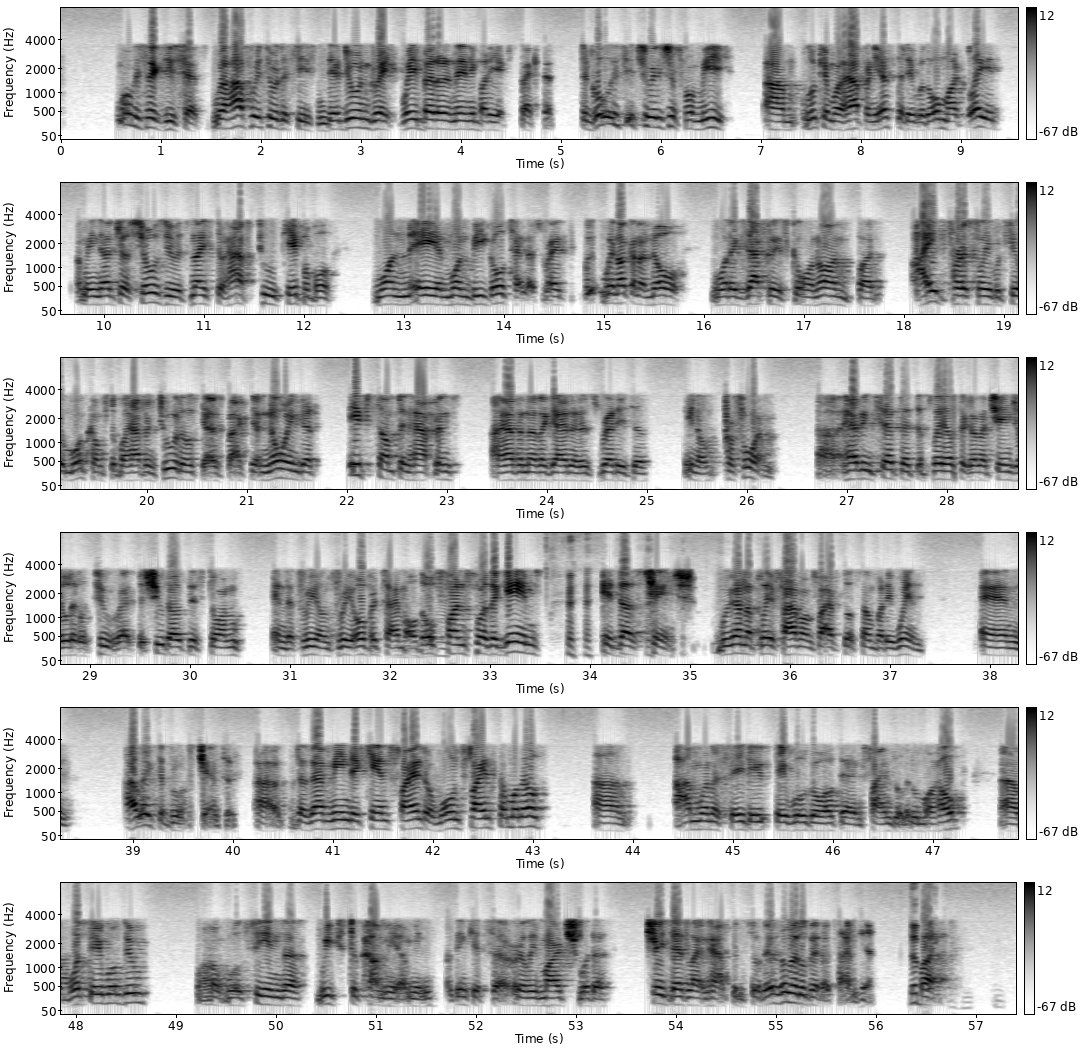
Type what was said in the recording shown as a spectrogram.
Well, it's like you said, we're halfway through the season. They're doing great, way better than anybody expected. The goalie situation for me, um, looking what happened yesterday with Omar Glade, I mean, that just shows you it's nice to have two capable one A and one B goaltenders, right? We're not going to know what exactly is going on, but I personally would feel more comfortable having two of those guys back there, knowing that if something happens, I have another guy that is ready to, you know, perform. Uh, having said that, the playoffs are going to change a little too, right? The shootout is done and the three on three overtime, although Mm-hmm. fun for the games, it does change. We're going to play five on five till somebody wins. And I like the Bruins' chances. Uh, does that mean they can't find or won't find someone else? Um, I'm going to say they, they will go out there and find a little more help. Uh, what they will do, well, we'll see in the weeks to come here. I mean, I think it's uh, early March where the trade deadline happens, so there's a little bit of time here. The but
